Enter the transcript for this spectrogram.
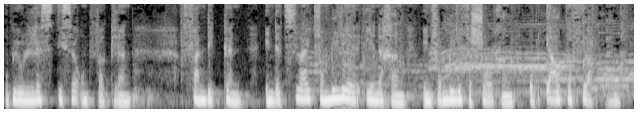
op die holistiese ontwikkeling van die kind en dit sluit familiehereniging en familieversorging op elke vlak in.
